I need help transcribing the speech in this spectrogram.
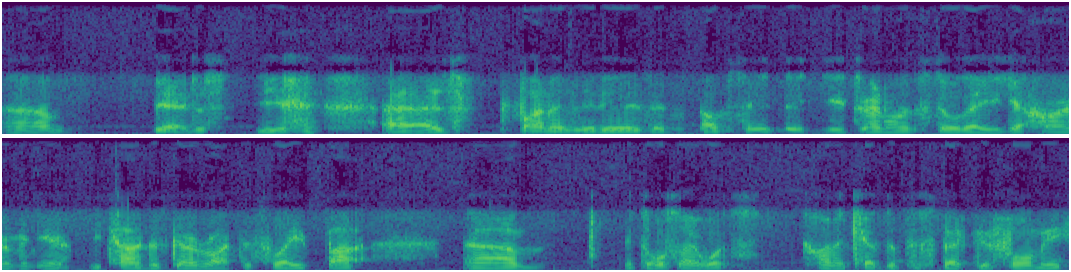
um, yeah, just yeah, as fun as it is, and obviously the, the adrenaline's still there. You get home and you you can't just go right to sleep, but um, it's also what's kind of kept the perspective for me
